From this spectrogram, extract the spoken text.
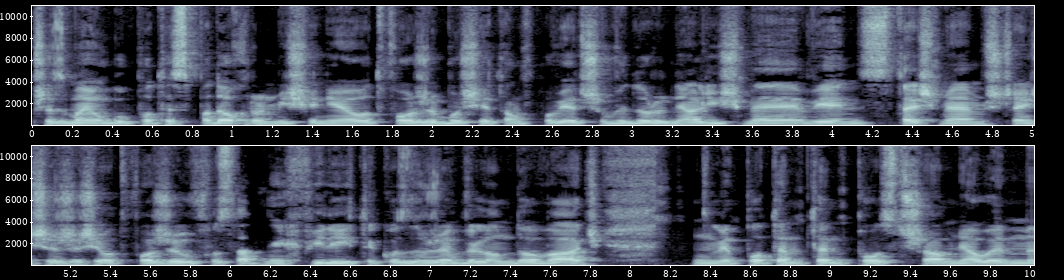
przez moją głupotę spadochron mi się nie otworzy, bo się tam w powietrzu wydornialiśmy, więc też miałem szczęście, że się otworzył w ostatniej chwili i tylko zdążyłem wylądować. Mm, potem ten postrzał, miałem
